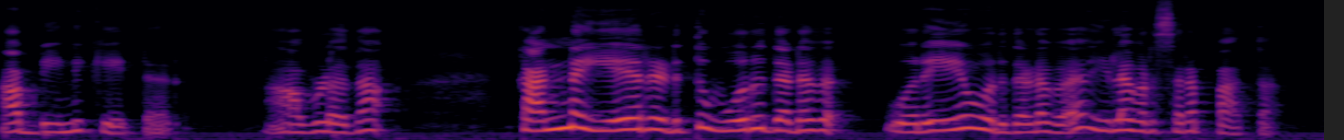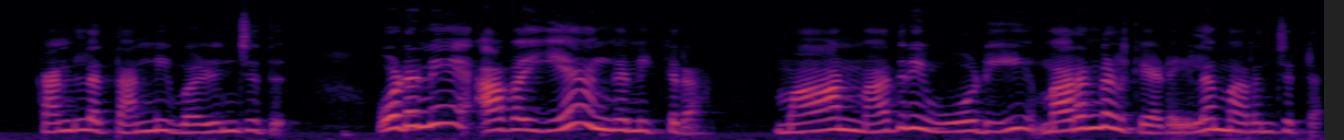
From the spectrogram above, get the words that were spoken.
அப்படின்னு கேட்டார். அவ்வளோதான் கண்ணை ஏறெடுத்து ஒரு தடவை ஒரே ஒரு தடவை இளவரசரை பார்த்தா. கண்ணில் தண்ணி வழிஞ்சுது. உடனே அவ ஏன் அங்கே நிற்கிறா மான் மாதிரி ஓடி மரங்களுக்கு இடையில மறைஞ்சிட்டா.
